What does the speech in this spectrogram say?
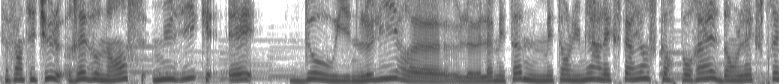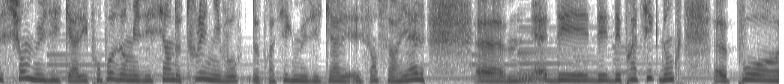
Ça s'intitule Résonance, musique et Dowin, le livre, euh, la méthode met en lumière l'expérience corporelle dans l'expression musicale. Il propose aux musiciens de tous les niveaux de pratiques musicales et sensorielles euh, des, pratiques donc euh, pour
